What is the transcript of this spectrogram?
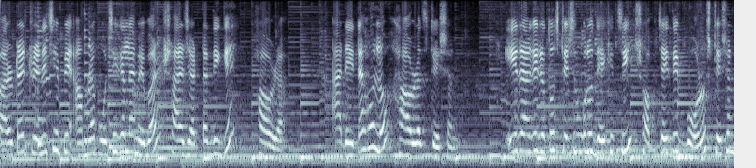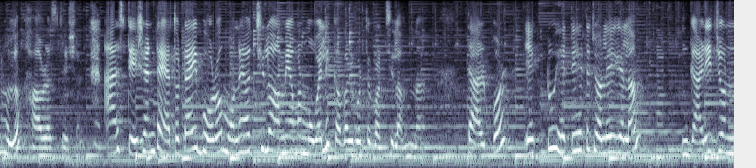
বারোটায় ট্রেনে চেপে আমরা পৌঁছে গেলাম এবার সাড়ে চারটার দিকে হাওড়া। আর এটা হলো হাওড়া স্টেশন। এর আগে যত স্টেশনগুলো দেখেছি, সবচাইতে বড় স্টেশন হলো হাওড়া স্টেশন। আর স্টেশনটা এতটাই বড়, মনে হচ্ছিল আমি আমার মোবাইলে কভার করতে পারছিলাম না। তারপর একটু হেঁটে হেঁটে চলে গেলাম গাড়ির জন্য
